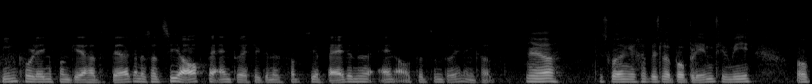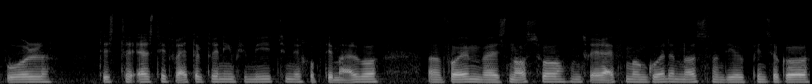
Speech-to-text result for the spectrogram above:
Teamkollegen von Gerhard Berger. Und das hat Sie auch beeinträchtigt und das habt ihr beide nur ein Auto zum Training gehabt. Ja, das war eigentlich ein bisschen ein Problem für mich, obwohl das erste Freitagtraining für mich ziemlich optimal war. Äh, vor allem, weil es nass war. Unsere Reifen waren gut am Nass und ich bin sogar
